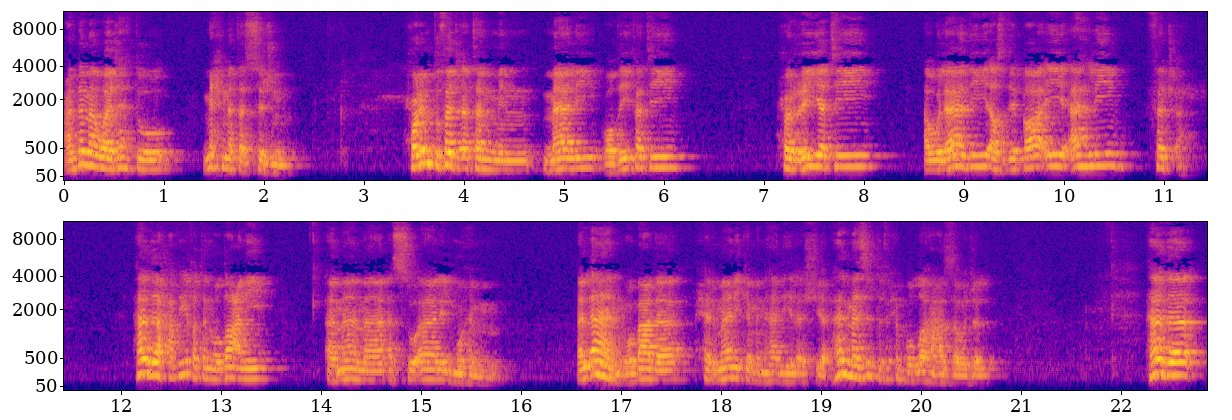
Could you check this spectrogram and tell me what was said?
عندما واجهت محنة السجن حرمت فجأة من مالي وظيفتي حريتي أولادي أصدقائي أهلي فجأة هذا حقيقة وضعني أمام السؤال المهم الآن وبعد حرمانك من هذه الأشياء هل ما زلت تحب الله عز وجل؟ هذا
